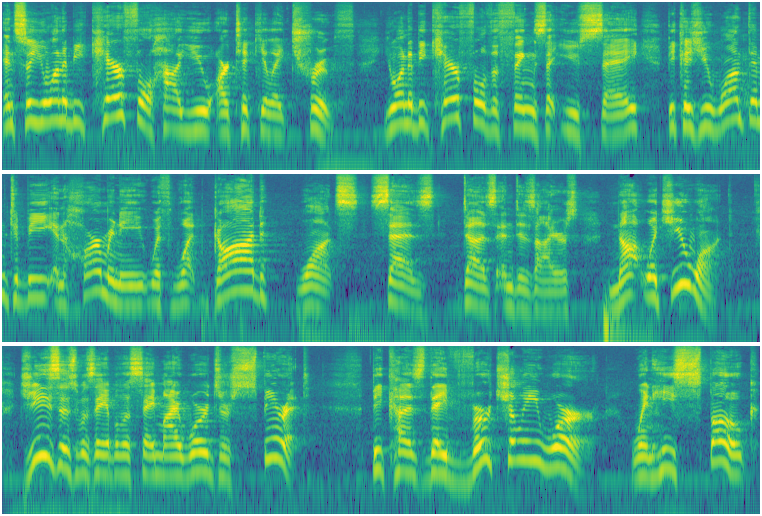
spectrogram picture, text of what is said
And so you want to be careful how you articulate truth. You want to be careful the things that you say because you want them to be in harmony with what God wants, says, does, and desires, not what you want. Jesus was able to say, My words are spirit, because they virtually were. When he spoke,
